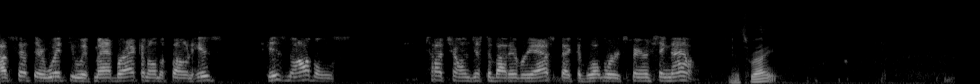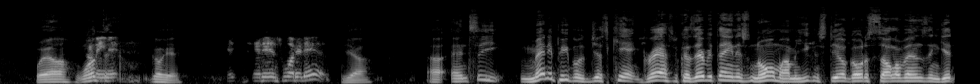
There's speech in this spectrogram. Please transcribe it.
I've sat there with you with Matt Bracken on the phone. His his novels touch on just about every aspect of what we're experiencing now. That's right. Well, one I mean, thing. it- Go ahead. It, it is what it is. Yeah. Uh, and see, many people just can't grasp because everything is normal. I mean, you can still go to Sullivan's and get,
